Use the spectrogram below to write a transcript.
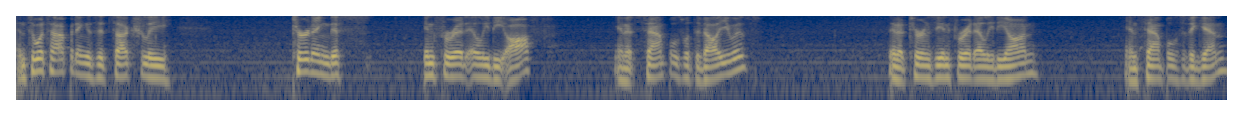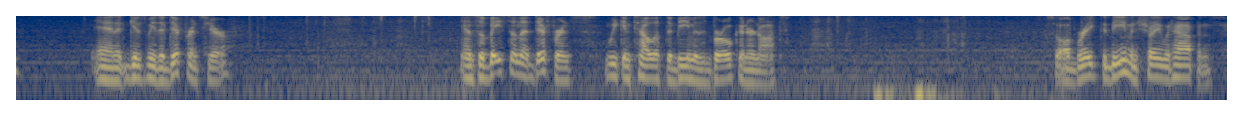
And so what's happening is it's actually turning this infrared LED off, and it samples what the value is. Then it turns the infrared LED on, and samples it again, and it gives me the difference here. And so based on that difference, we can tell if the beam is broken or not. So I'll break the beam and show you what happens.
